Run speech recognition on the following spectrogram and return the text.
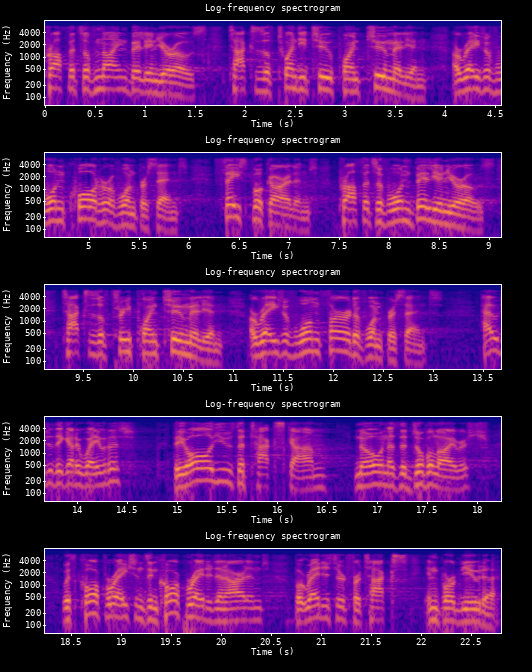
profits of 9 billion euros, taxes of 22.2 million, a rate of one quarter of 1%. Facebook Ireland, profits of 1 billion euros, taxes of 3.2 million, a rate of one third of 1%. How do they get away with it? They all use the tax scam known as the double Irish, with corporations incorporated in Ireland but registered for tax in Bermuda.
